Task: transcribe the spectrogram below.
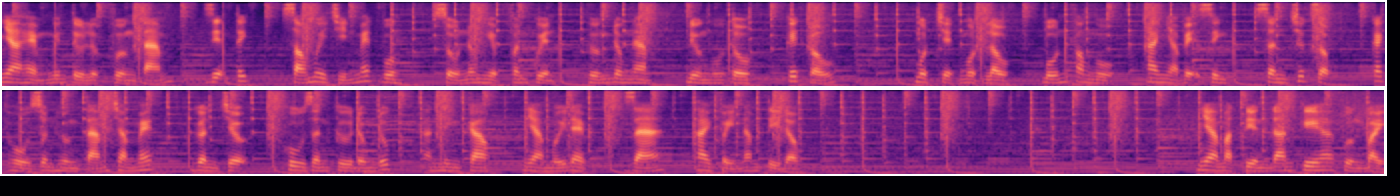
Nhà hẻm Nguyên Tử Lực phường 8, diện tích 69 m2, sổ nông nghiệp phân quyền, hướng đông nam, đường ô tô, kết cấu. Một trệt một lầu, 4 phòng ngủ, 2 nhà vệ sinh, sân trước rộng, cách Hồ Xuân Hương 800m, gần chợ, khu dân cư đông đúc, an ninh cao, nhà mới đẹp, giá 2,5 tỷ đồng. Nhà mặt tiền Đan Kia phường 7,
